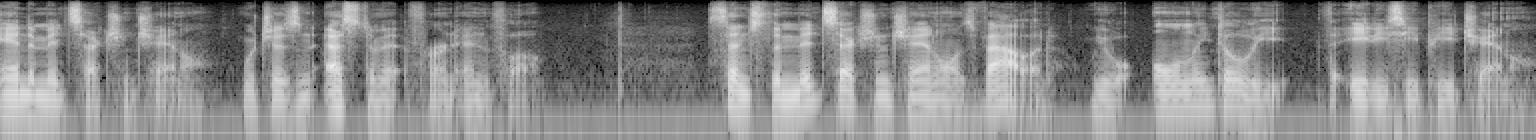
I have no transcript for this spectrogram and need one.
and a midsection channel, which is an estimate for an inflow. Since the midsection channel is valid, we will only delete the ADCP channel.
